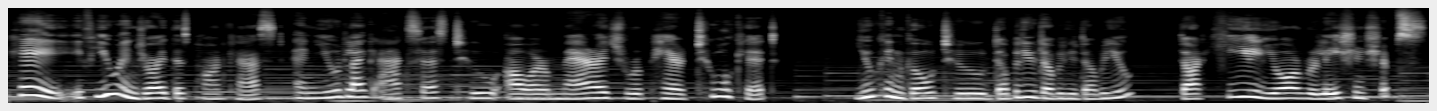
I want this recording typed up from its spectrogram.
Hey, if you enjoyed this podcast and you'd like access to our marriage repair toolkit, you can go to www.healyourrelationships,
